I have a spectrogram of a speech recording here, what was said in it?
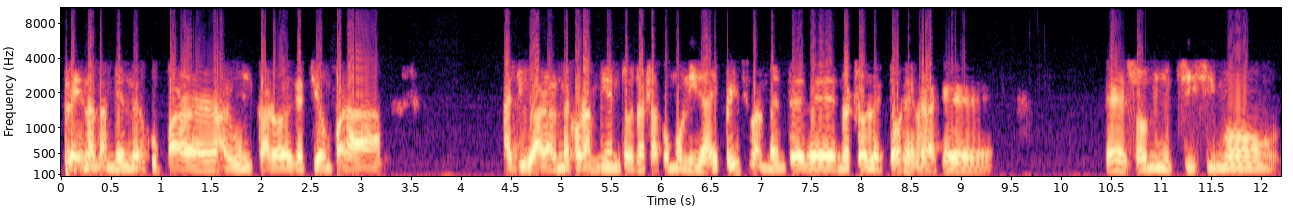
plena también de ocupar algún cargo de gestión para ayudar al mejoramiento de nuestra comunidad y principalmente de nuestros lectores, ¿verdad? Que eh, son muchísimos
